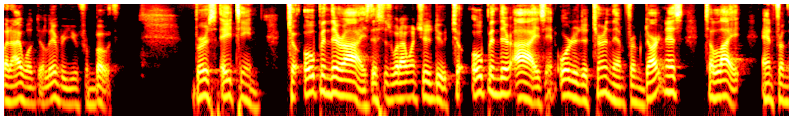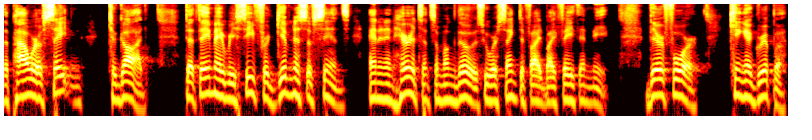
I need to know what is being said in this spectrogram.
but I will deliver you from both. Verse 18, to open their eyes. This is what I want you to do. To open their eyes in order to turn them from darkness to light and from the power of Satan to God, that they may receive forgiveness of sins and an inheritance among those who are sanctified by faith in me. Therefore, King Agrippa,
